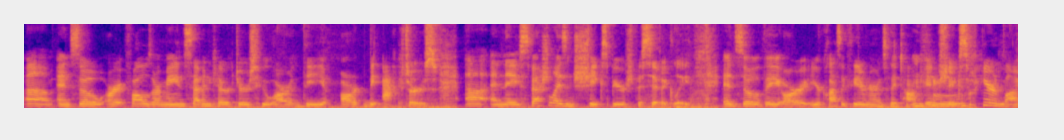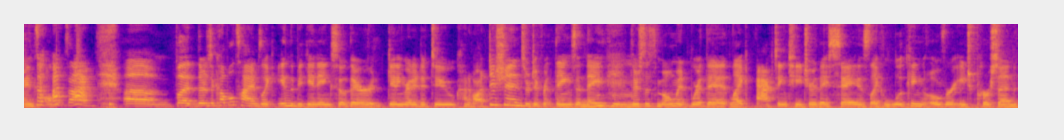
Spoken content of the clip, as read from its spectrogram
Um, and so our, it follows our main seven characters who are the are the actors uh, and they specialize in shakespeare specifically. And so they are your classic theater nerds. They talk in shakespeare lines all the time. Um, but there's a couple times like in the beginning so they're getting ready to do kind of auditions or different things and they there's this moment where the like acting teacher they say is like looking over each person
